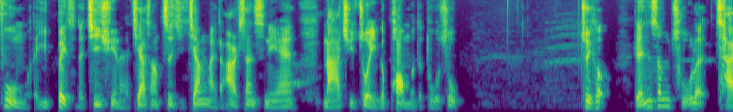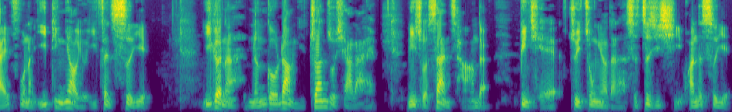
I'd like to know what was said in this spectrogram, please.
父母的一辈子的积蓄呢，加上自己将来的二三十年，拿去做一个泡沫的赌注。最后，人生除了财富呢，一定要有一份事业，一个呢能够让你专注下来，你所擅长的，并且最重要的呢是自己喜欢的事业。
